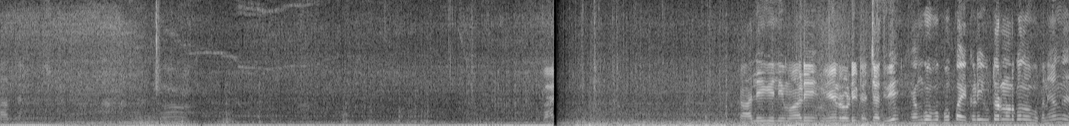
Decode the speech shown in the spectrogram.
ಆಯ್ತು. ಖಾಲಿ ಗೀಲಿ ಮಾಡಿ ಮೇನ್ ರೋಡಿಗೆ ಟಚ್ ಆದ್ವಿ. ಹೆಂಗೆ ಹೋಗ್ಬೇಕಪ್ಪ ಈ ಕಡೆ ಯೂಟರ್ ನೋಡ್ಕೊಂಡು ಹೋಗ್ಬೇಕನ ಹೆಂಗೆ?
